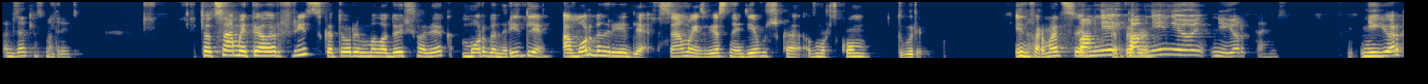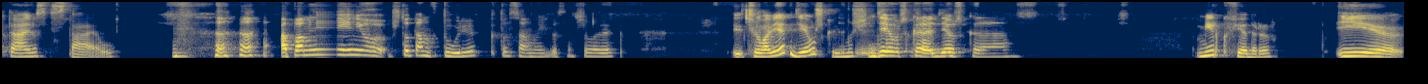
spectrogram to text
обязательно смотреть. Тот самый Тейлор Фриц, с которым молодой человек Морган Ридли. А Морган Ридли – самая известная девушка в мужском туре. Информация, По, мне, по которую- мнению Нью-Йорк Таймс. Нью-Йорк Таймс Стайл. А по мнению, что там в туре? Кто самый известный человек? Человек, девушка или мужчина? Девушка, девушка. Мирк Федерер. И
